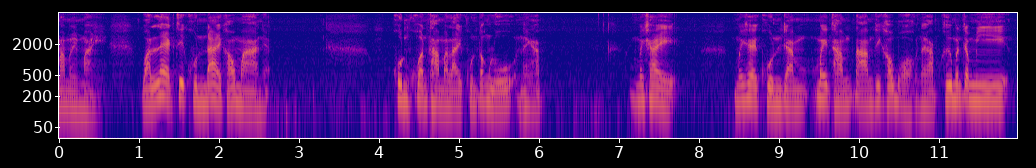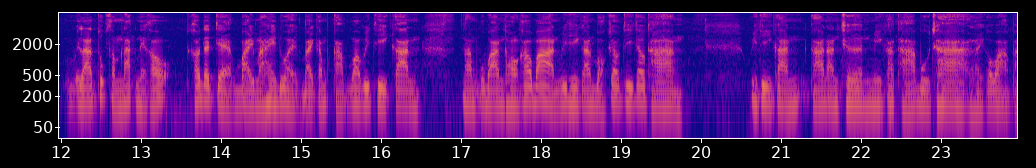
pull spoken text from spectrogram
มาใหม่ ๆ วันแรกที่คุณได้เขามาเนี่ย คุณควรทำอะไรคุณต้องรู้นะครับ ไม่ใช่ไม่ใช่คุณจะไม่ทำตามที่เขาบอกนะครับ คือมันจะมีเวลาทุกสำนักเนี่ยเขาเขาจะแจกใบมาให้ด้วย ใบกำกับว่าวิธีการนำกุมารทองเข้าบ้าน วิธีการบอกเจ้าที่เจ้าทาง วิธีการการอัญเชิญ มีคาถาบูชาอะไรก็ว่าไป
